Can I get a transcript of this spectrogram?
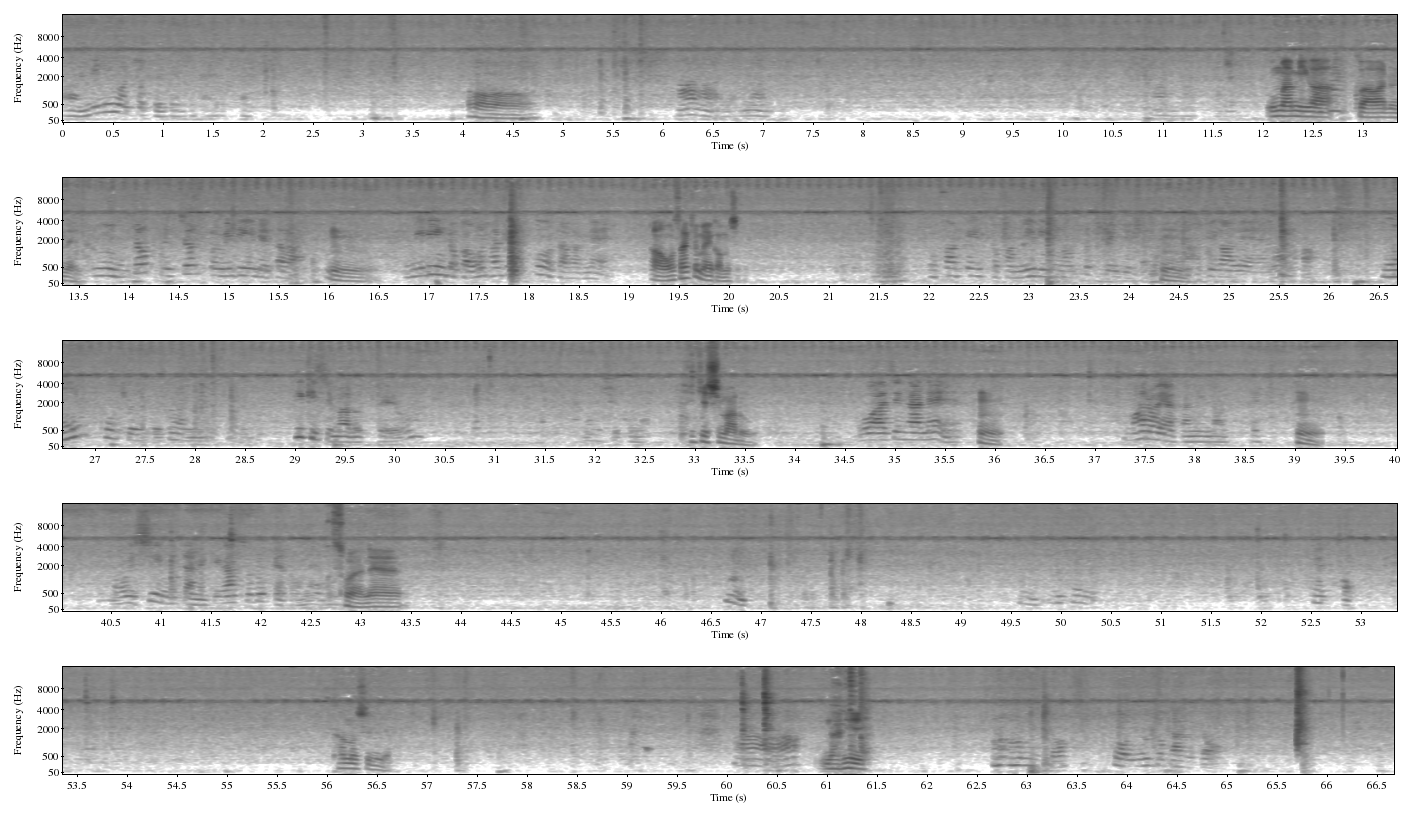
あみりんをちょっと入れてああたああやなうまみが加わるねうんちょっとちょっとみりん入れたらうんみりんとかお酒使うたらねあお酒もいいかもしお酒とかみりんをちょっと入れたら、うん味がねなんか濃厚ということはね引き締まるっていう。美味しくない。引き締まる。お味がねうん。まろやかになって。うん。美味しいみたいな気がするけどね。そうやね。うん。うん。結構楽しみや何？うんとそう言うとかんと。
